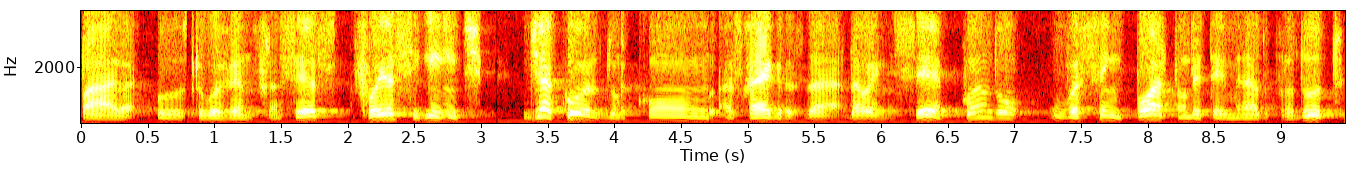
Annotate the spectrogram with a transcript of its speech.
para o, para o governo francês foi a seguinte: De acordo com as regras da, da OMC, quando você importa um determinado produto,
